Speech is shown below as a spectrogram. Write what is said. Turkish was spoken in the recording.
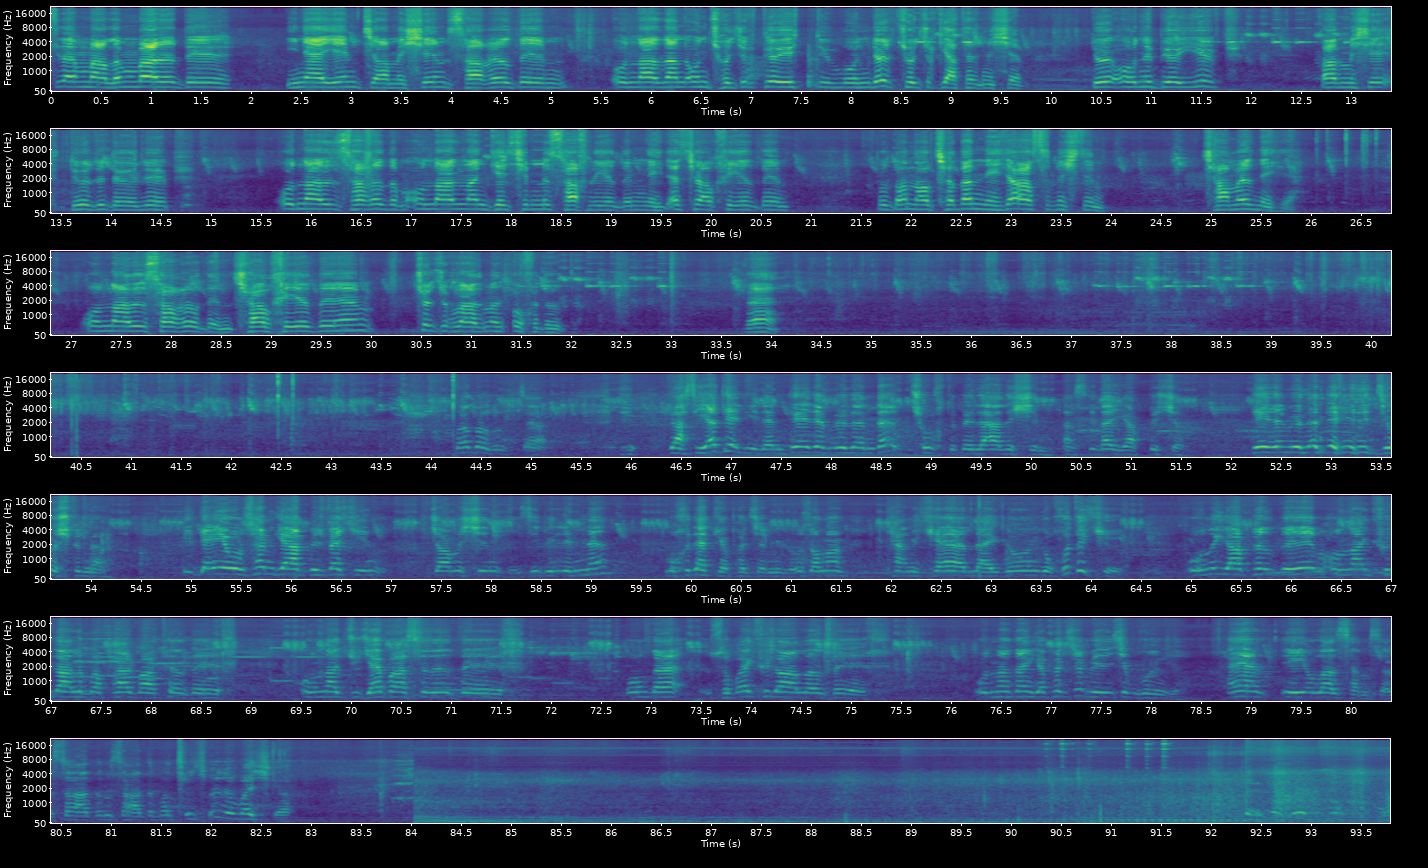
Eskiden malım vardı. İneğim, camışım, sağıldım. Onlardan 10 çocuk büyüttüm. 14 çocuk yatırmışım. Onu büyüyüp kalmışı dördü de ölüp. Onları sağıldım. Onlarla geçimimi saklayırdım. Nehre çalkıyırdım. Buradan alçadan nehre asmıştım. Çamur nehri. Onları sağıldım, çalkıyırdım, çocuklarımı okudurdum. Ve Bad olursa vasiyet edirəm, deyirəm öləndə çoxdur belə alışım, aslında yapmışım. Deyirəm öləndə verin coşkuna. Bir de iyi olsam yapmış belki camışın zibilinden muhret yapacağım. O zaman tenike, laylon yoktu ki. Onu yapıldım, ondan kül alıp apar batırdık. Ondan cüce bastırırdık. Onda soba külü alırdık. Onlardan yapacağım, vereceğim koyuyor. Hayal iyi olarsansa, saadım saadıma tuzunu başka.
